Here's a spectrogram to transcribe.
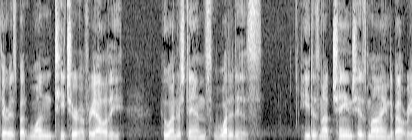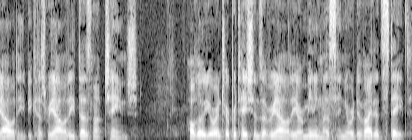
There is but one teacher of reality who understands what it is, he does not change his mind about reality because reality does not change. Although your interpretations of reality are meaningless in your divided state,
